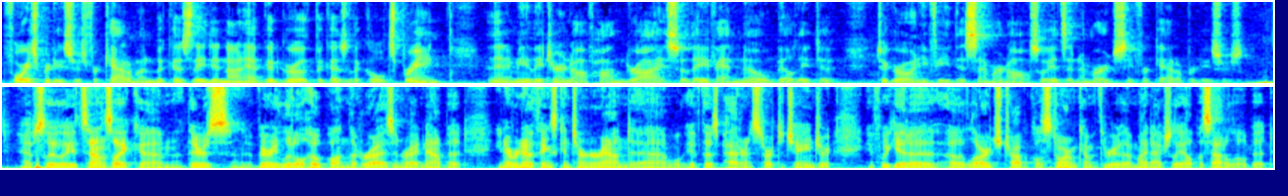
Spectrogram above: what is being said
forage producers for cattlemen because they did not have good growth because of the cold spring and then immediately turned off hot and dry. So they've had no ability to, to grow any feed this summer at all. So it's an emergency for cattle producers. Absolutely. It sounds like um, there's very little hope on the horizon right now, but you never know. Things can turn around uh, if those patterns start to change, or if we get a, a, large tropical storm come through, that might actually help us out a little bit.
